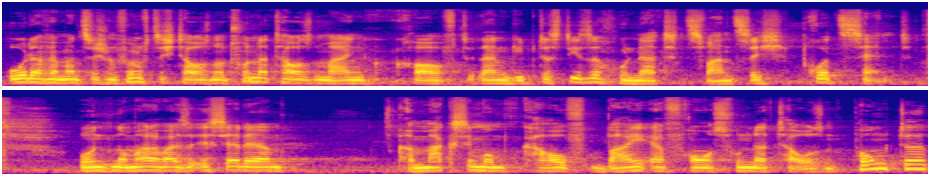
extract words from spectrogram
Oder wenn man zwischen 50.000 und 100.000 Meilen kauft, dann gibt es diese 120 Prozent. Und normalerweise ist ja der Maximumkauf bei Air France 100.000 Punkte,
